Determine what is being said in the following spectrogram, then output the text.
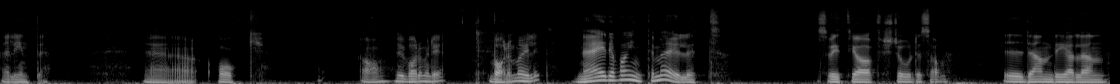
eller inte. Eh, och ja, hur var det med det? Var det möjligt? Nej, det var inte möjligt. Så vitt jag förstod det som. I den delen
